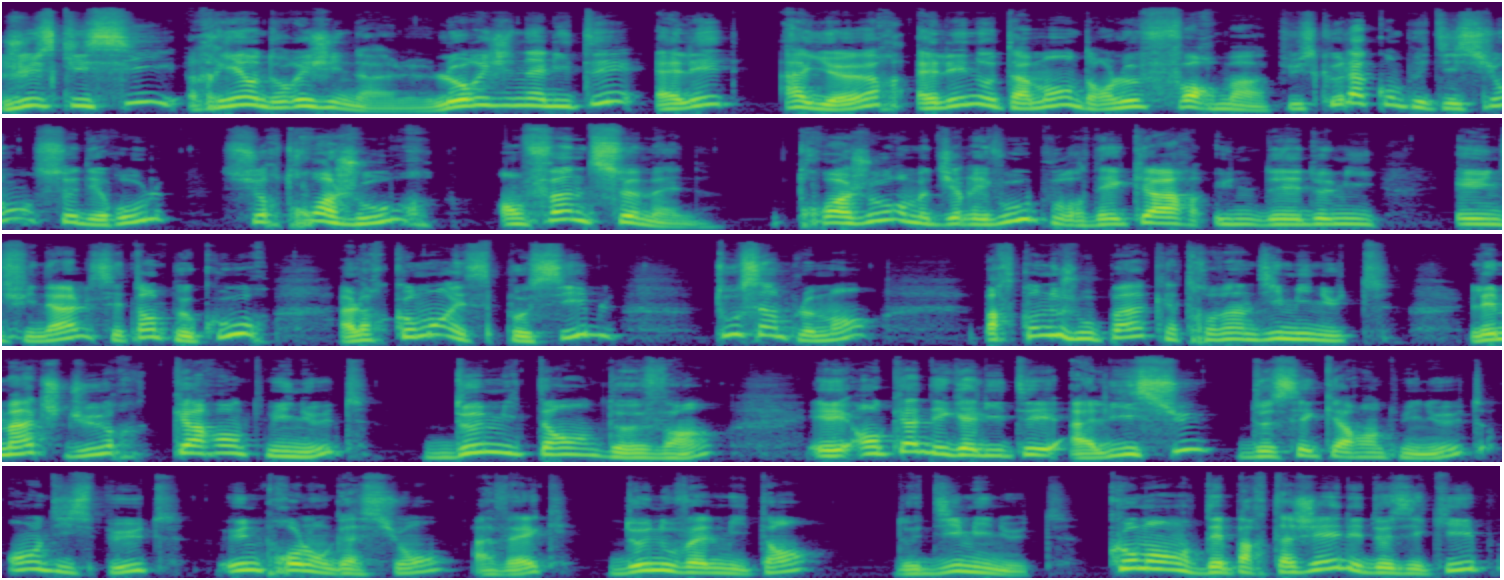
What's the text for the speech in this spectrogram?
Jusqu'ici, rien d'original. L'originalité, elle est ailleurs, elle est notamment dans le format, puisque la compétition se déroule sur trois jours, en fin de semaine. Trois jours, me direz-vous, pour des quarts, une des demi et une finale, c'est un peu court. Alors comment est-ce possible? Tout simplement parce qu'on ne joue pas 90 minutes. Les matchs durent 40 minutes, demi-temps de 20, et en cas d'égalité à l'issue de ces 40 minutes, on dispute une prolongation avec deux nouvelles mi-temps de 10 minutes. Comment départager les deux équipes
